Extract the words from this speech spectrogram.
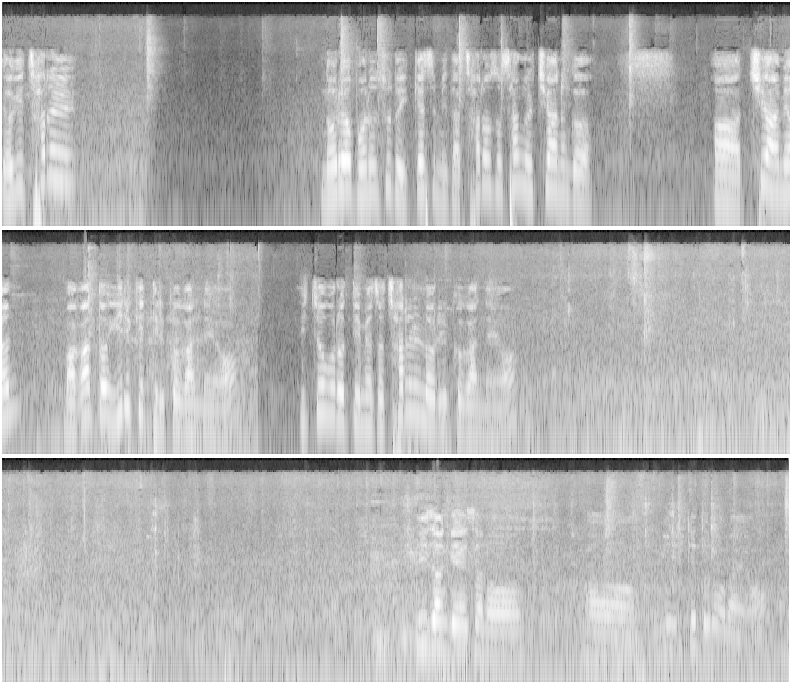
여기 차를 노려보는 수도 있겠습니다. 차로서 상을 취하는 거, 아, 취하면 마가 또 이렇게 뛸 것 같네요. 이쪽으로 뛰면서 차를 노릴 것 같네요. 이 단계에서는, 어, 공이 이렇게 들어오나요?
